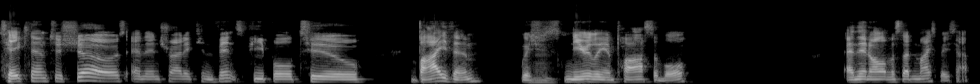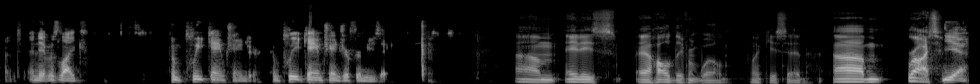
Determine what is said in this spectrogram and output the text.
take them to shows and then try to convince people to buy them, which Mm. is nearly impossible. And then all of a sudden MySpace happened and it was like complete game changer, complete game changer for music. Um, it is a whole different world, like you said. Um, right. Yeah.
